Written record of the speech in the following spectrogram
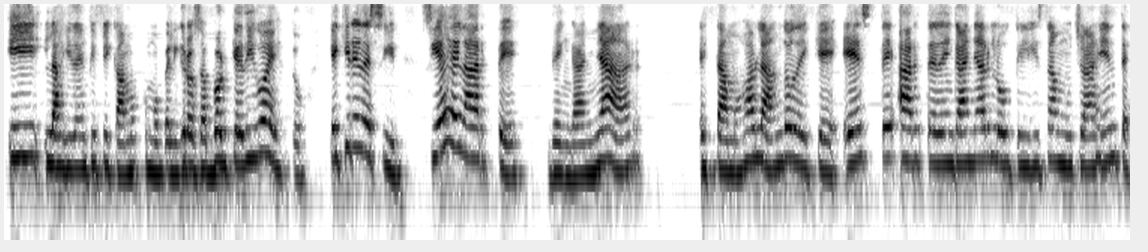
y las identificamos como peligrosas. ¿Por qué digo esto? ¿Qué quiere decir? Si es el arte de engañar, estamos hablando de que este arte de engañar lo utiliza mucha gente,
